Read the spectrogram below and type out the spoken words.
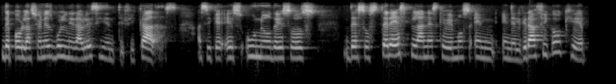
de poblaciones vulnerables identificadas. Así que es uno de esos, de esos tres planes que vemos en, en el gráfico que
